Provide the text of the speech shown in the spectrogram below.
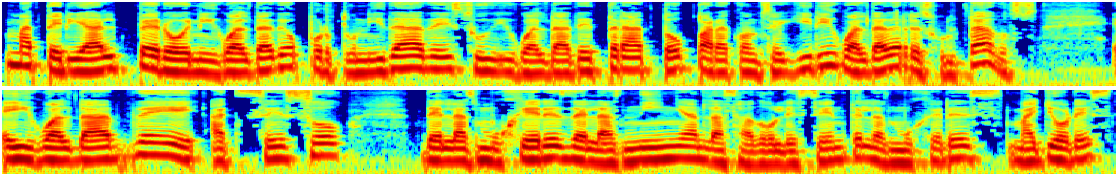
material, pero en igualdad de oportunidades, su igualdad de trato para conseguir igualdad de resultados e igualdad de acceso de las mujeres, de las niñas, las adolescentes, las mujeres mayores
